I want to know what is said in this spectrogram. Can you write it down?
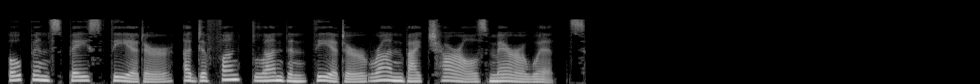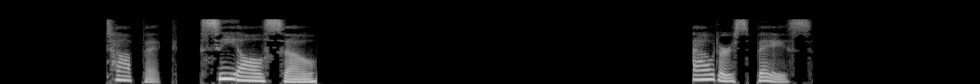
Open Space Theatre, a defunct London theatre run by Charles Marowitz. See also Outer space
